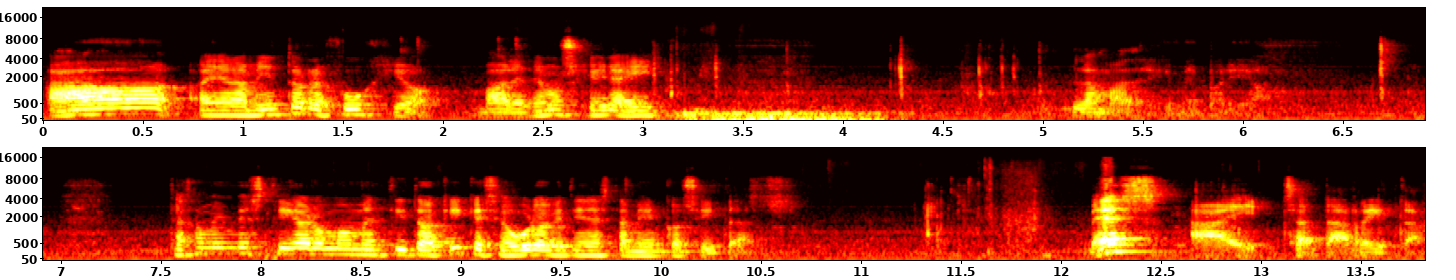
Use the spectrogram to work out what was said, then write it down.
Ah, allanamiento refugio. Vale, tenemos que ir ahí. La madre que me parió. Déjame investigar un momentito aquí, que seguro que tienes también cositas. ¿Ves? Ahí, chatarrita.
